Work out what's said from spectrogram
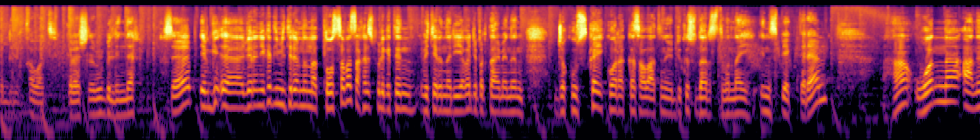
Көрдірікқа вот, көрәшілер білдіндер. Сөп, Вероника Дмитриевна Натосова, Сахар Республикатын ветеринарияға департаментін Джокускай Коракка салатын государственной инспекторы. Ага, Онна Анна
